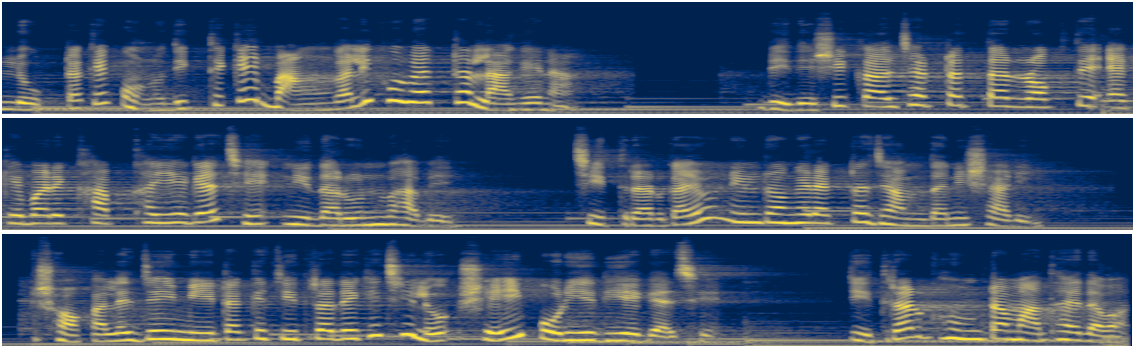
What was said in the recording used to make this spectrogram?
লোকটাকে কোনো দিক থেকে বাঙালি খুব একটা লাগে না। বিদেশি কালচারটা তার রক্তে একেবারে খাপ খাইয়ে গেছে নিদারুণভাবে। চিত্রার গায়েও নীল রঙের একটা জামদানি শাড়ি। সকালে যেই মেয়েটাকে চিত্রা দেখেছিল, সেই পরিয়ে দিয়ে গেছে। চিত্রার ঘুমটা মাথায় দেওয়া।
